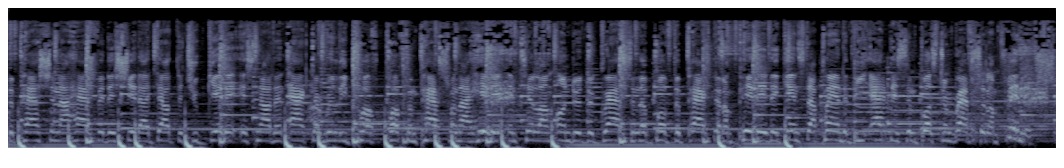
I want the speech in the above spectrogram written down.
The passion I have for this shit, I doubt that you get it. It's not an act, I really puff, puff, and pass when I hit it until I'm under the grass and above the pack that I'm pitted against. I plan to be at this and busting raps till I'm finished.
